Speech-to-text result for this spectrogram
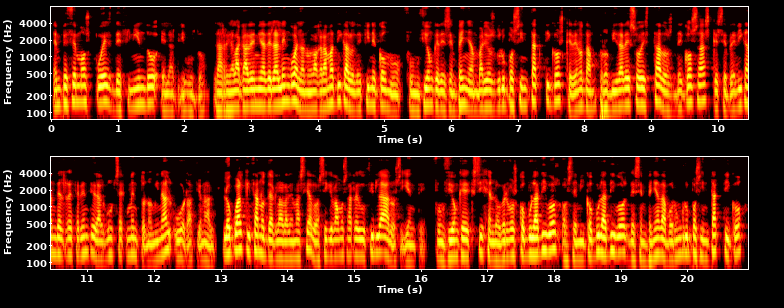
Empecemos pues definiendo el atributo. La Real Academia de la Lengua en la nueva gramática lo define como función que desempeñan varios grupos sintácticos que denotan propiedades o estados de cosas que se predican del referente de algún segmento nominal u oracional, lo cual quizá no te aclara demasiado, así que vamos a reducirla a lo siguiente. Función que exigen los verbos copulativos o semicopulativos desempeñada por un grupo sintáctico,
